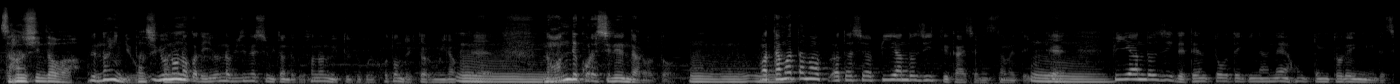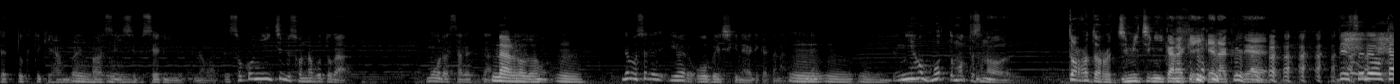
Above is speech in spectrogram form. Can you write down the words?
斬新だわ。でないんだよ世の中でいろんなビジネス見たんだけどそんなの言ってるところほとんど人もいなくて、うんなんでこれしねえんだろうと、うんうんうん。まあ、たまたま私は P&G っていう会社に勤めていて、うん。P&G で伝統的なね本当にトレーニングで説得的販売うんパーセイシブセリングっていうのがあってそこに一部そんなことが網羅されてたんなるほど。だけどもうん。でもそれいわゆる欧米式のやり方なんだうんうよね、ん。日本もっともっとそのドロドロ地道に行かなきゃいけなくて でそれを考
